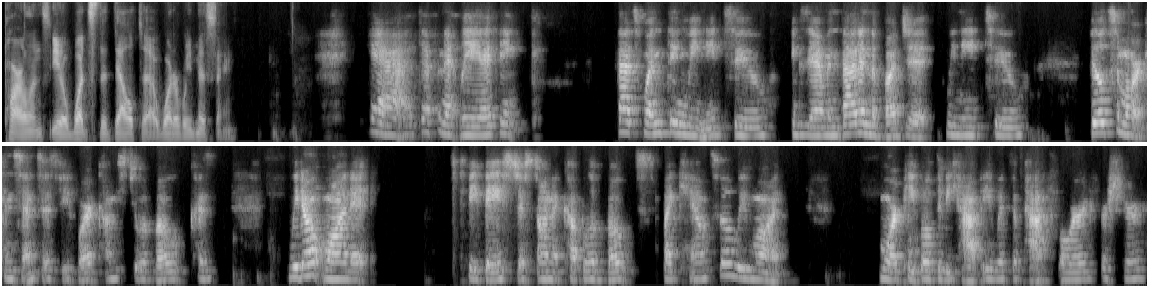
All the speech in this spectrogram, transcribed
parlance you know what's the delta? What are we missing? Yeah definitely. I think that's one thing we need to examine. That in the budget. We need to build some more consensus before it comes to a vote because we don't want it to be based just on a couple of votes by council. We want more people to be happy with the path forward for sure.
